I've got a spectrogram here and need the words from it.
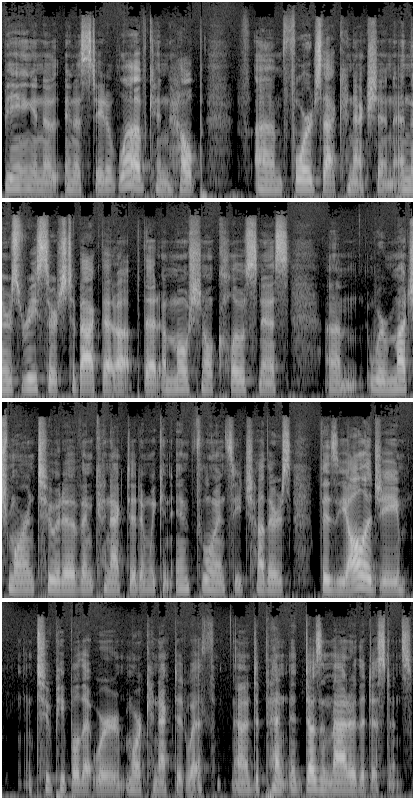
Being in a, in a state of love can help um, forge that connection. And there's research to back that up that emotional closeness, um, we're much more intuitive and connected, and we can influence each other's physiology to people that we're more connected with. Uh, depend, it doesn't matter the distance.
